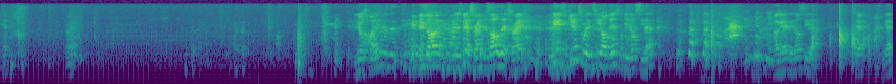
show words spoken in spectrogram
Okay? Alright? You know what's funny? There's all, there's this, right? There's all this, right? The thing is, you get into where they see all this, but they don't see that. Okay? They don't see that. Okay? Okay?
